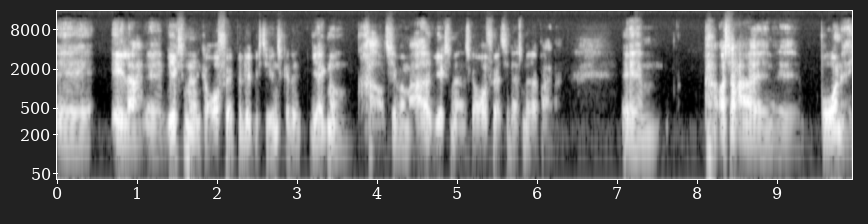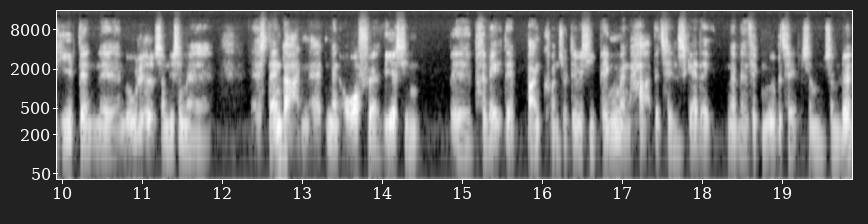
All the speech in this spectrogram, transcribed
Øh, eller øh, virksomheden kan overføre et beløb, hvis de ønsker det. Vi har ikke nogen krav til, hvor meget virksomheden skal overføre til deres medarbejdere. Øh, og så har øh, brugerne af HEAP den øh, mulighed, som ligesom er, er standarden, at man overfører via sin øh, private bankkonto, det vil sige penge, man har betalt skat af, når man fik dem udbetalt som, som løn.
